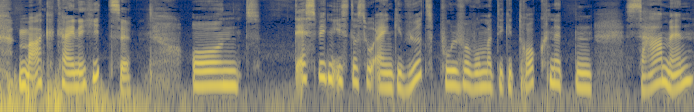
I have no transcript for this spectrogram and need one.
mag keine Hitze. Und deswegen ist das so ein Gewürzpulver, wo man die getrockneten Samen,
